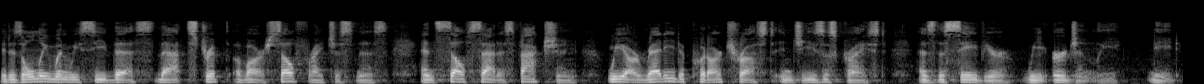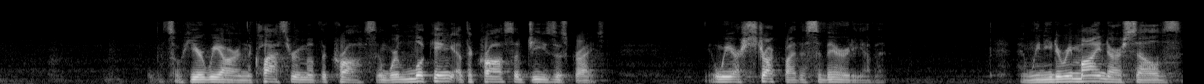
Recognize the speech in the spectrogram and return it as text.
It is only when we see this, that stripped of our self-righteousness and self-satisfaction, we are ready to put our trust in Jesus Christ as the Savior we urgently need. So here we are in the classroom of the cross, and we're looking at the cross of Jesus Christ. And we are struck by the severity of it. And we need to remind ourselves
